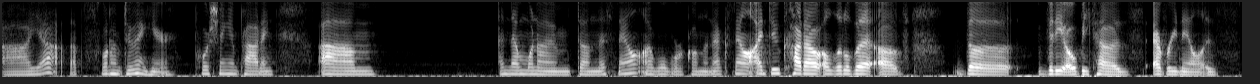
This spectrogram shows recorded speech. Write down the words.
uh, yeah, that's what I'm doing here, pushing and patting. Um, and then when I'm done this nail, I will work on the next nail. I do cut out a little bit of the video because every nail is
